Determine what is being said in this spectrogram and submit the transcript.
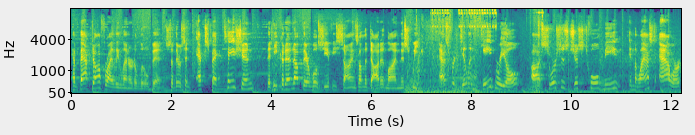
have backed off Riley Leonard a little bit. So there's an expectation that he could end up there. We'll see if he signs on the dotted line this week. As for Dillon Gabriel, uh, sources just told me in the last hour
